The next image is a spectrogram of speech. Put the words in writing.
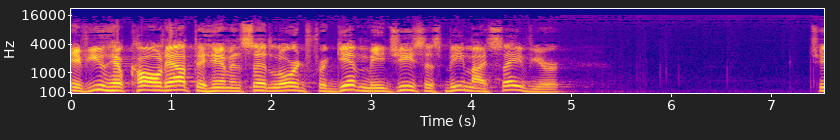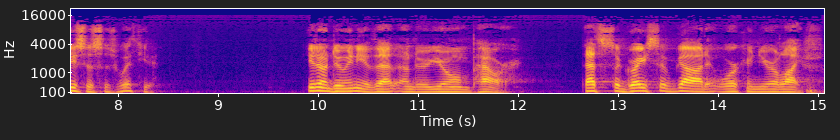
if you have called out to him and said, Lord, forgive me, Jesus, be my Savior, Jesus is with you. You don't do any of that under your own power. That's the grace of God at work in your life.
